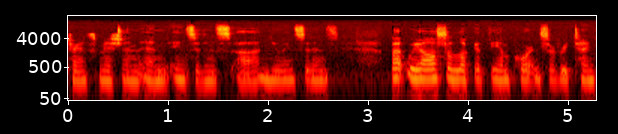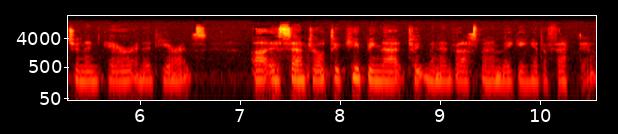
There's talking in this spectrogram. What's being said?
transmission and incidence, uh, new incidence. But we also look at the importance of retention and care and adherence uh, is central to keeping that treatment investment and making it effective.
